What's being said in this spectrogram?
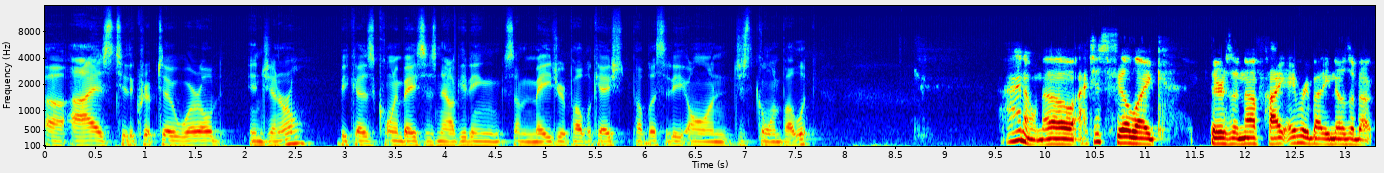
uh, eyes to the crypto world in general? Because Coinbase is now getting some major publication publicity on just going public. I don't know. I just feel like there's enough hype. Everybody knows about.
